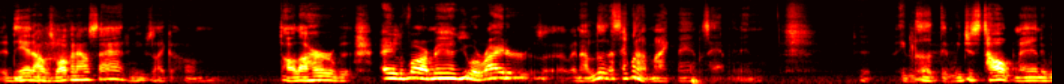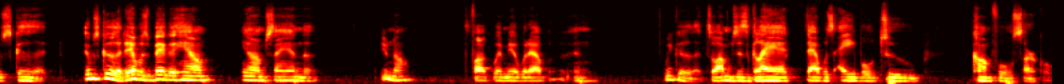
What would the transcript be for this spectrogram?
then I was walking outside and he was like, um, all I heard was, hey, Lavar, man, you a writer? And I looked, I said, what up, Mike, man? What's happening? And he looked and we just talked, man. It was good. It was good. It was big of him, you know what I'm saying? The, you know, fuck with me or whatever, and we good. So I'm just glad that was able to come full circle,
